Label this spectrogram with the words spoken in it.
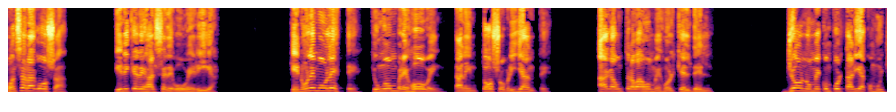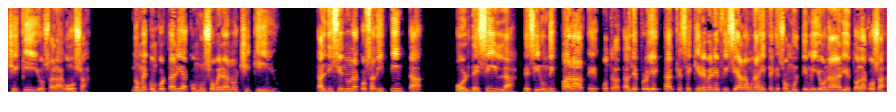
Juan Zaragoza tiene que dejarse de bobería que no le moleste que un hombre joven, talentoso, brillante, haga un trabajo mejor que el de él. Yo no me comportaría como un chiquillo Zaragoza, no me comportaría como un soberano chiquillo. Estar diciendo una cosa distinta por decirla, decir un disparate o tratar de proyectar que se quiere beneficiar a una gente que son multimillonarios y toda la cosa,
